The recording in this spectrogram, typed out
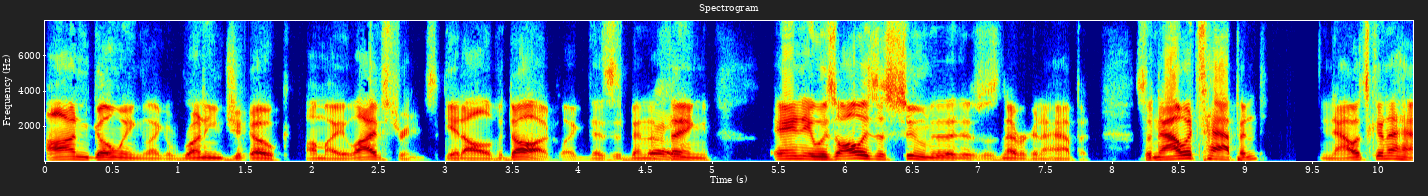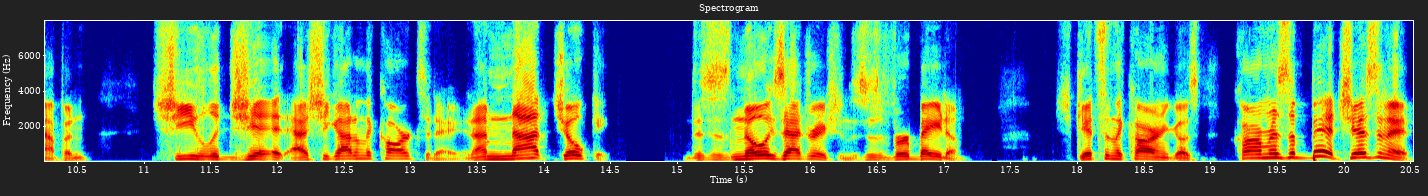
ongoing, like a running joke on my live streams. Get Olive a dog. Like this has been a thing, and it was always assumed that this was never going to happen. So now it's happened. Now it's going to happen. She legit, as she got in the car today, and I'm not joking. This is no exaggeration. This is verbatim. She gets in the car and goes, Karma's a bitch, isn't it?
